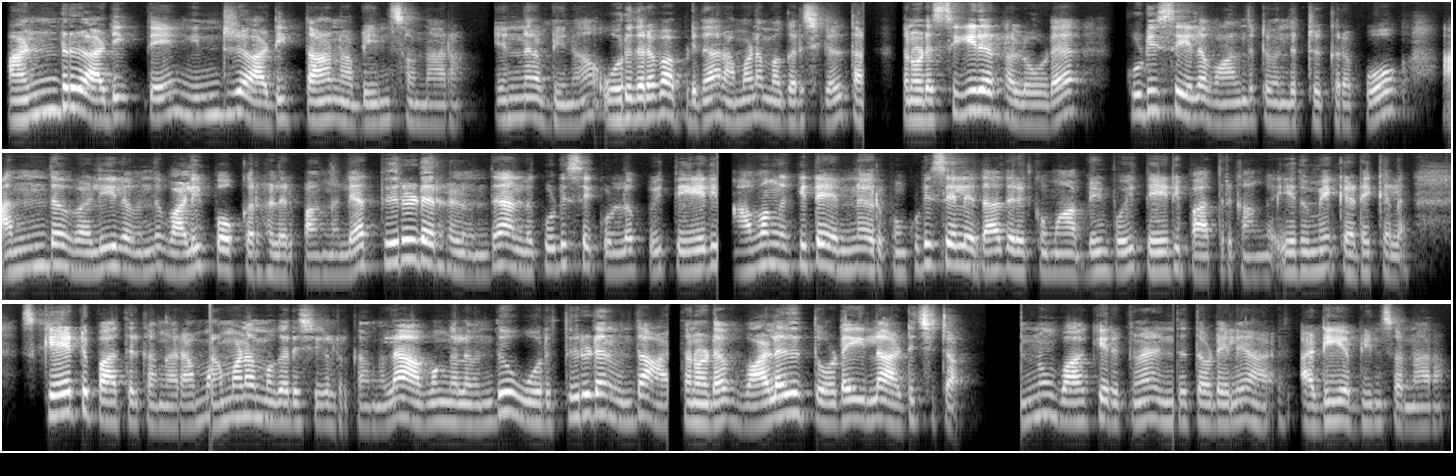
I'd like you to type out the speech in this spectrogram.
அன்று அடித்தேன் இன்று அடித்தான் அப்படின்னு சொன்னாராம். என்ன அப்படின்னா ஒரு தடவை அப்படிதான் ரமண மகரிஷிகள் தன்- தன்னோட சீடர்களோட குடிசையில் வாழ்ந்துட்டு வந்துட்டு இருக்கிறப்போ அந்த வழியில வந்து வழிப்போக்கர்கள் இருப்பாங்க இல்லையா? திருடர்கள் வந்து அந்த குடிசைக்குள்ள போய் தேடி அவங்க கிட்ட என்ன இருக்கும்? குடிசையில் ஏதாவது இருக்குமா? அப்படின்னு போய் தேடி பார்த்துருக்காங்க. எதுவுமே கிடைக்கல. கேட்டு பார்த்துருக்காங்க. ரம ரமண மகரிஷிகள் இருக்காங்கல்ல அவங்கள வந்து ஒரு திருடன் வந்து தன்னோட வலது தொடையில அடிச்சிட்டான் இன்னும் பாக்கி இருக்குன்னா இந்த தொடையிலையும் அடி அப்படின்னு சொன்னாராம்.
